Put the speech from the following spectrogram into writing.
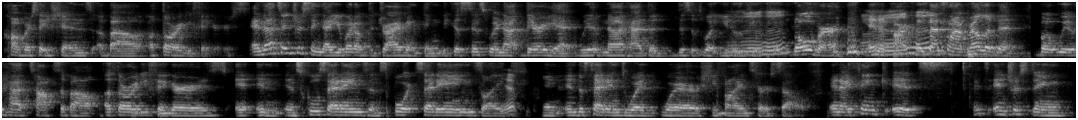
conversations about authority figures. And that's interesting that you brought up the driving thing because since we're not there yet, we have not had the this is what you do mm-hmm. if you mm-hmm. pulled over mm-hmm. in a car because that's not relevant. But we've had talks about authority figures in, in, in school settings and sports settings, like yep. in, in the settings where where she finds herself. And I think it's it's interesting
